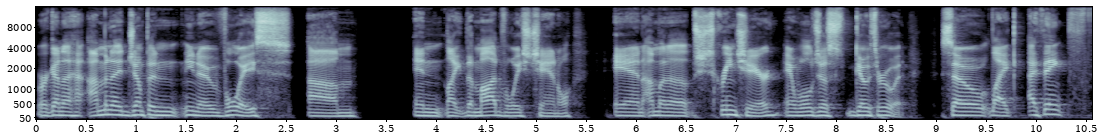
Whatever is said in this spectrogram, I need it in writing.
we're gonna ha- I'm gonna jump in, you know, voice um in like the mod voice channel, and I'm gonna screen share, and we'll just go through it. So like I think f-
